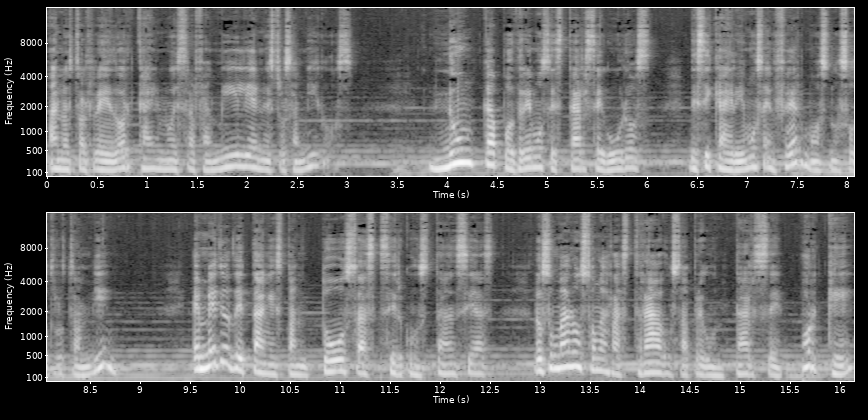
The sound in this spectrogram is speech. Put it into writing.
A nuestro alrededor caen nuestra familia y nuestros amigos. Nunca podremos estar seguros de si caeremos enfermos nosotros también. En medio de tan espantosas circunstancias, los humanos son arrastrados a preguntarse, ¿por qué?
